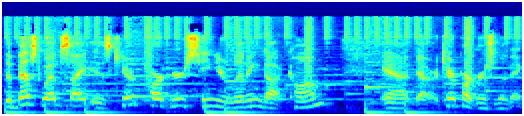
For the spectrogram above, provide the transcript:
The best website is carepartnerseniorliving.com uh, Care Partners Living.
